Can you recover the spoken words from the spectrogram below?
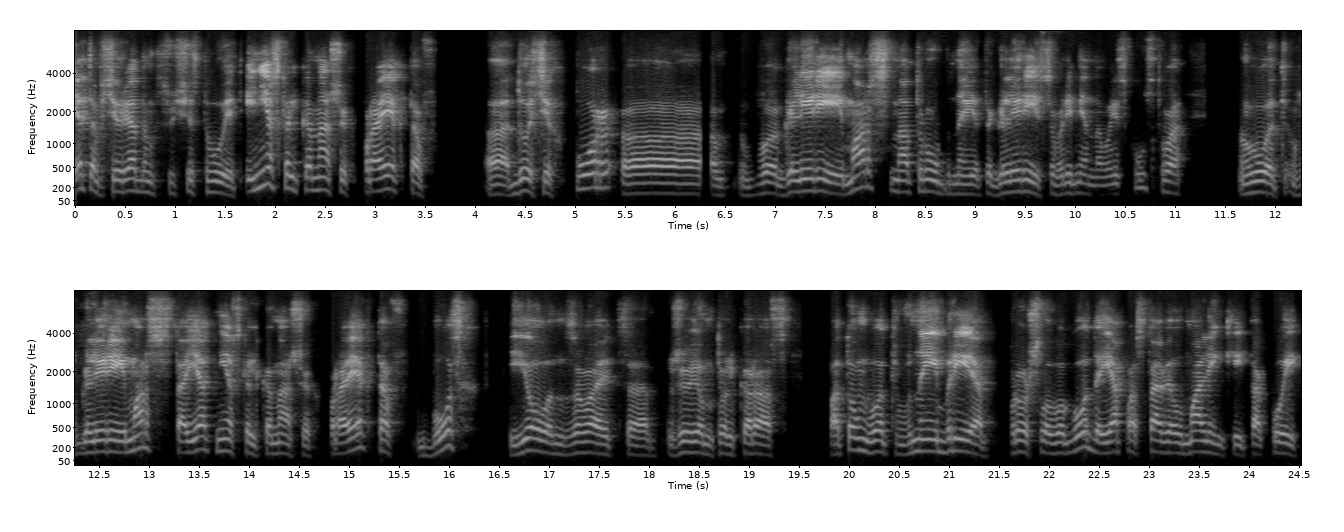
это все рядом существует. И несколько наших проектов э, до сих пор э, в галерее Марс на Трубной, это галерея современного искусства, вот, в галерее Марс стоят несколько наших проектов. Босх, Йова называется «Живем только раз». Потом вот в ноябре прошлого года я поставил маленький такой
